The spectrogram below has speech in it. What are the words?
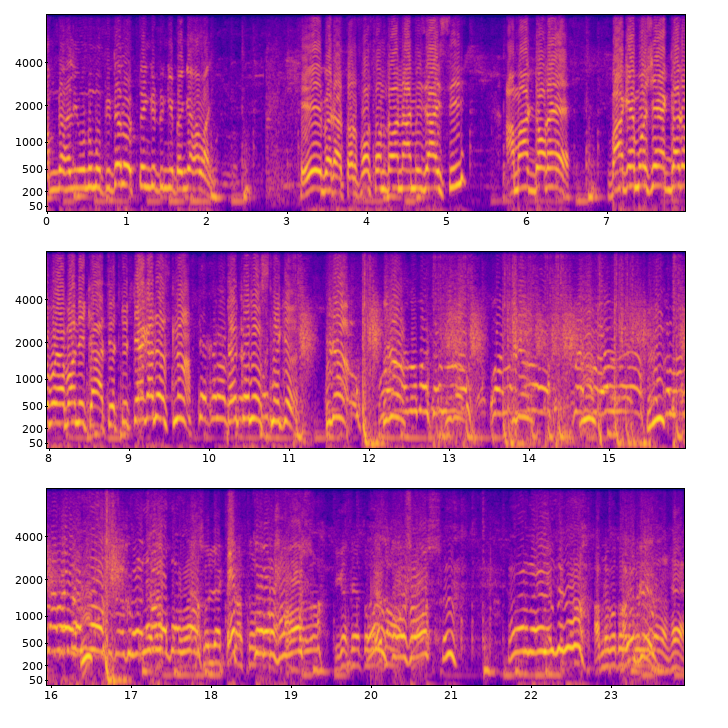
আমনে খালি অনুমতি দেন ওর টেঙ্গি টুঙ্গি ভেঙে হালাই। হে বেটা তোর পছন্দ না আমি যাইছি? আমার ডরে। বাগে মশে এগারো বয়া বানি খা। তুই তুই টেকা দিস না। টেকা দিস না কে ঠিক আছে এত বড় এত বড় সাহস। সাহস আমার মায়ের হয়েছে গো আপনি কত আলমগীর। হ্যাঁ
